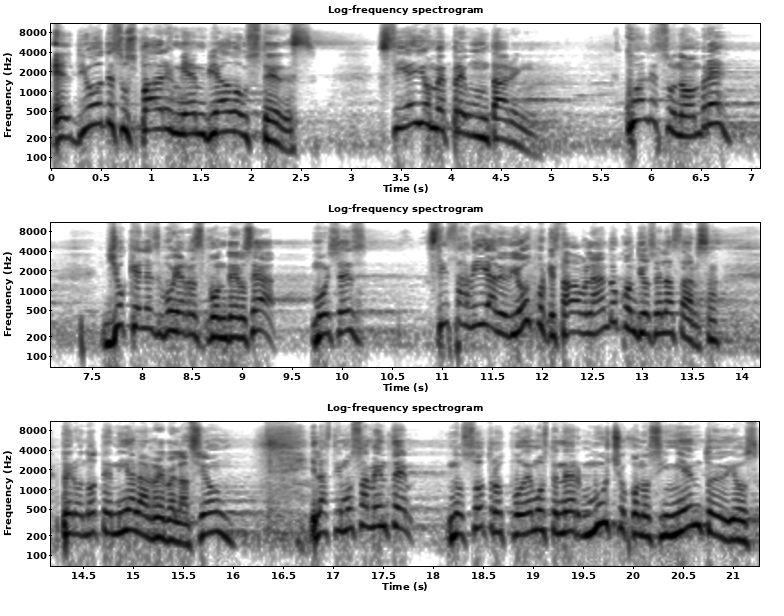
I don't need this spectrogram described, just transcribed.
el Dios de sus padres me ha enviado a ustedes. Si ellos me preguntaren, ¿cuál es su nombre? ¿Yo qué les voy a responder? O sea, Moisés Sí sabía de Dios porque estaba hablando con Dios en la zarza, pero no tenía la revelación. Y lastimosamente nosotros podemos tener mucho conocimiento de Dios,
